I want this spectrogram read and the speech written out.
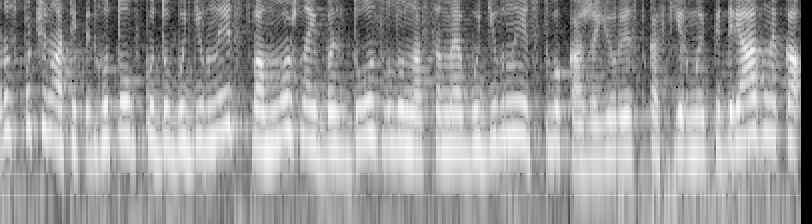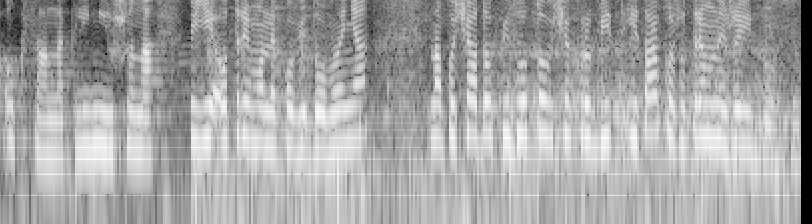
Розпочинати підготовку до будівництва можна і без дозволу на саме будівництво, каже юристка фірми-підрядника Оксана Клімішина. Є отримане повідомлення на початок підготовчих робіт, і також отриманий вже і дозвіл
